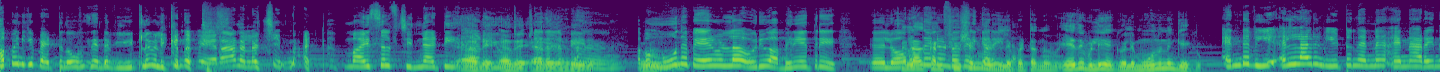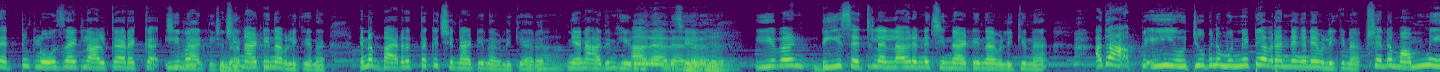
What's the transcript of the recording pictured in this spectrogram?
അപ്പൊ എനിക്ക് പെട്ടെന്ന് ഇത് എന്റെ വീട്ടിൽ വിളിക്കുന്ന പേരാണല്ലോ ചിന്നാട്ടി മൈസെൽഫ് ചിന്നാട്ടി അതെ, അതെ, ചാനലിന്റെ പേര്. അപ്പൊ മൂന്ന് പേരുള്ള ഒരു അഭിനേത്രി ഏഹ്, അല്ല ലോകത്ത് തന്നെ ഉണ്ടോ എന്ന് കൺഫ്യൂഷൻ വരില്ലേ? എനിക്കറിയില്ല പെട്ടെന്ന് ഏത് വിളി കേൾക്കും? മൂന്നിനും കേൾക്കും. എന്റെ എല്ലാവരും വീട്ടിൽ നിന്ന് എന്നെ എന്നെ അറിയുന്ന ഏറ്റവും ക്ലോസ് ആയിട്ടുള്ള ആൾക്കാരൊക്കെ ചിന്നാട്ടി. എന്നാ വിളിക്കുന്നത്. എന്നെ ഭരത്തൊക്കെ ചിന്നാട്ടി എന്നാ വിളിക്കാറ്. ഞാൻ ആദ്യം ഹീറോ ചെയ്തത്. ഈവൻ ഡി സെറ്റിൽ എല്ലാവരും എന്നെ ചിന്നാട്ടി എന്നാ വിളിക്കുന്നത് അത് ഈ യൂട്യൂബിന് മുന്നിട്ട് അവർ എന്നെ എങ്ങനെയാ വിളിക്കുന്നത് പക്ഷെ എന്റെ മമ്മി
